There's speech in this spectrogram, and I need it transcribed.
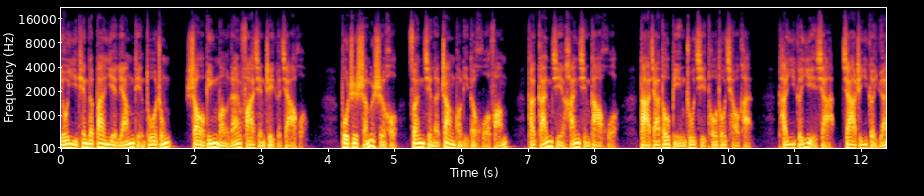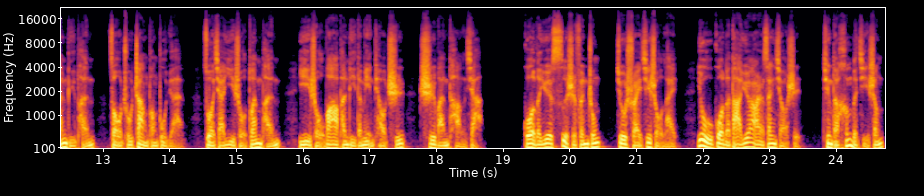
有一天的半夜两点多钟。哨兵猛然发现这个家伙，不知什么时候钻进了帐篷里的火房。他赶紧喊醒大伙，大家都屏住气偷偷瞧看。他一个腋下夹着一个圆铝盆，走出帐篷不远，坐下，一手端盆，一手挖盆里的面条吃。吃完躺下，过了约四十分钟，就甩起手来。又过了大约二三小时，听他哼了几声，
